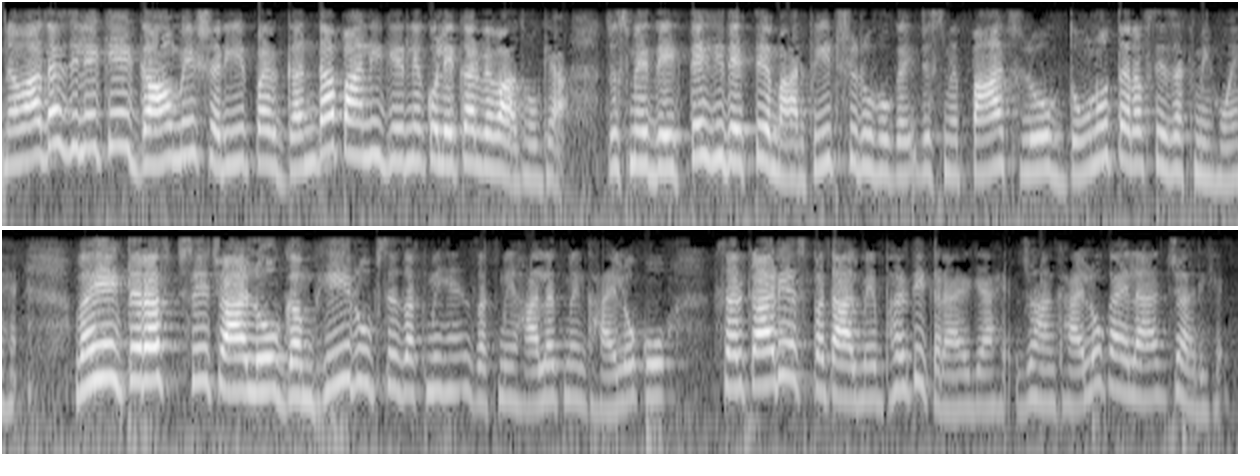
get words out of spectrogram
नवादा ज़िले के गाँव में शरीर पर गंदा पानी गिरने को लेकर विवाद हो गया, जिसमें देखते ही देखते मारपीट शुरू हो गई, जिसमें पाँच लोग दोनों तरफ़ से जख्मी हुए हैं। वहीं एक तरफ़ से चार लोग गंभीर रूप से जख्मी हैं। जख्मी हालत में घायलों को सरकारी अस्पताल में भर्ती कराया गया है, जहाँ घायलों का इलाज जारी है।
